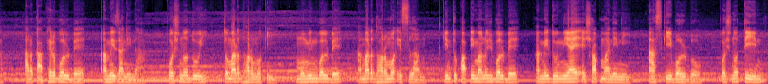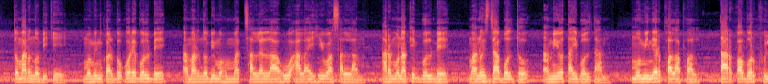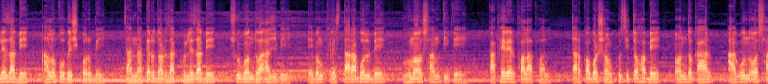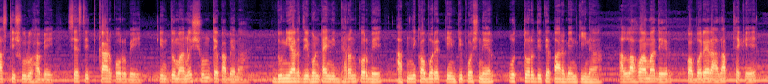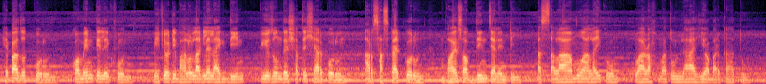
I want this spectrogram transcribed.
আর কাফের বলবে, আমি জানি না। প্রশ্ন দুই, তোমার ধর্ম কি? মমিন বলবে, আমার ধর্ম ইসলাম। কিন্তু পাপী মানুষ বলবে, আমি দুনিয়ায় এসব মানিনি, আজ কি বলব? প্রশ্ন তিন, তোমার নবীকে মমিন গর্ব করে বলবে আমার নবী মোহাম্মদ সাল্লাল্লাহু আলাইহি ওয়াসাল্লাম। আর মোনাফিক বলবে, মানুষ যা বলতো, আমিও তাই বলতাম। মুমিনের ফলাফল, তার কবর খুলে যাবে, আলো প্রবেশ করবে, জান্নাতের দরজা খুলে যাবে, সুগন্ধ আসবে এবং ফেরেশতারা বলবে, ঘুমাও শান্তিতে। কাফেরের ফলাফল, তার কবর সংকুচিত হবে, অন্ধকার, আগুন ও শাস্তি শুরু হবে। সে চিৎকার করবে, কিন্তু মানুষ শুনতে পাবে না। দুনিয়ার জীবনটাই নির্ধারণ করবে, আপনি কবরের তিনটি প্রশ্নের উত্তর দিতে পারবেন কি না আল্লাহ আমাদের কবরের আজাব থেকে হেফাজত করুন, কমেন্টে লিখুন। ভিডিওটি ভালো লাগলে লাইক দিন, প্রিয়জনদের সাথে শেয়ার করুন, আর সাবস্ক্রাইব করুন ভয়েস অফ দিন চ্যানেলটি। আসসালামু আলাইকুম ওয়া বারাকাতুহু।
